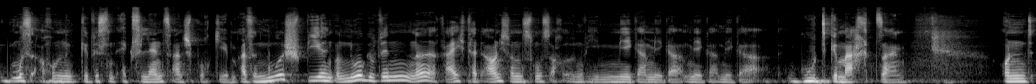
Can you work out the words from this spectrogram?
Muss auch einen gewissen Exzellenzanspruch geben. Also nur spielen und nur gewinnen ne, reicht halt auch nicht, sondern es muss auch irgendwie mega, mega, mega, mega gut gemacht sein. Und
